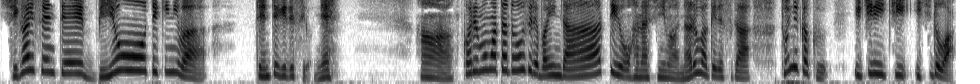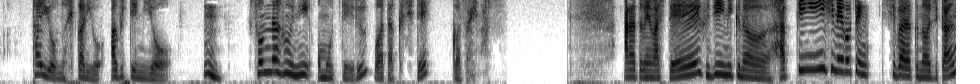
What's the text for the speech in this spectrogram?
紫外線って美容的には天敵ですよね。はあ、これもまたどうすればいいんだっていうお話にはなるわけですが、とにかく一日一度は太陽の光を浴びてみよう。うん。そんな風に思っている私でございます。改めまして、藤井美久のハッピー姫御殿。しばらくの時間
